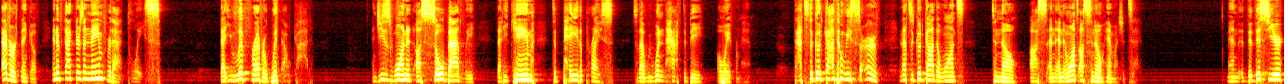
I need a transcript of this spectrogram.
ever think of. And in fact, there's a name for that place. That you live forever without God. And Jesus wanted us so badly that he came to pay the price so that we wouldn't have to be away from him. That's the good God that we serve. And that's a good God that wants to know us and, and wants us to know him, I should say. Man, th- this year,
